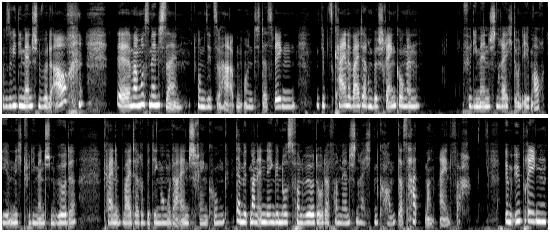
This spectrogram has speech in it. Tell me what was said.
so wie die Menschenwürde auch. Äh, man muss Mensch sein, um sie zu haben. Und deswegen gibt es keine weiteren Beschränkungen für die Menschenrechte und eben auch eben nicht für die Menschenwürde keine weitere Bedingung oder Einschränkung, damit man in den Genuss von Würde oder von Menschenrechten kommt. Das hat man einfach. Im Übrigen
